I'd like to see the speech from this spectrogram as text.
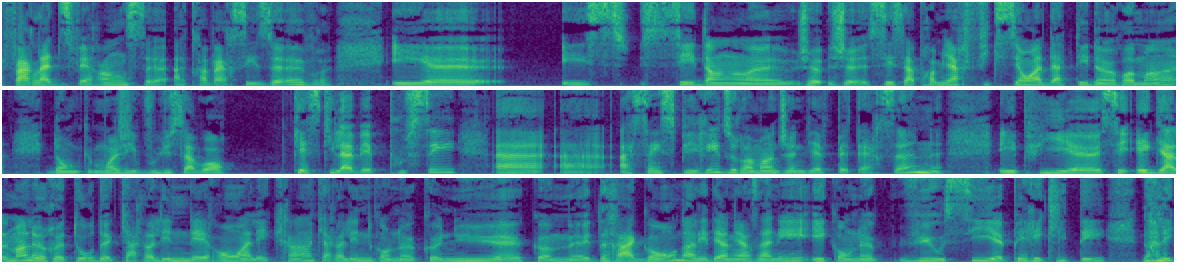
faire la différence à travers ses œuvres et et c'est dans euh, c'est sa première fiction adaptée d'un roman. Donc moi j'ai voulu savoir qu'est-ce qui l'avait poussé à, à, à s'inspirer du roman de Geneviève Peterson. Et puis, euh, c'est également le retour de Caroline Néron à l'écran. Caroline qu'on a connue euh, comme dragon dans les dernières années et qu'on a vu aussi euh, péricliter dans les,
